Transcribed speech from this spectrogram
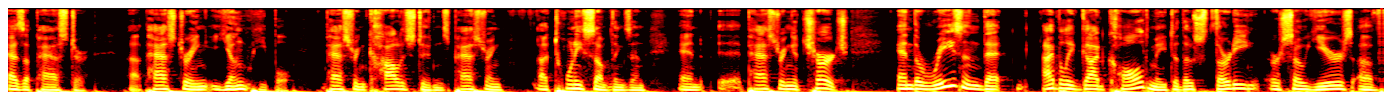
as a pastor, uh, pastoring young people, pastoring college students, pastoring twenty uh, somethings, and and uh, pastoring a church. And the reason that I believe God called me to those thirty or so years of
